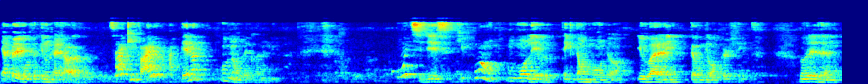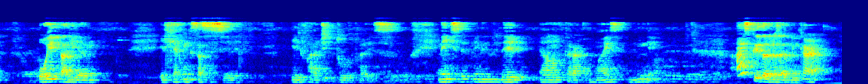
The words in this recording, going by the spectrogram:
E a pergunta que não quer calar: será que vale a pena ou não ler Se diz que um, bom livro tem que ter um bom vilão, e o Guarani tem um vilão perfeito. Loredano, o italiano, ele quer conquistar Sicília. E ele fará de tudo para isso. Nem se dependendo dele, ela não ficará com mais ninguém. A escrita José Alencar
